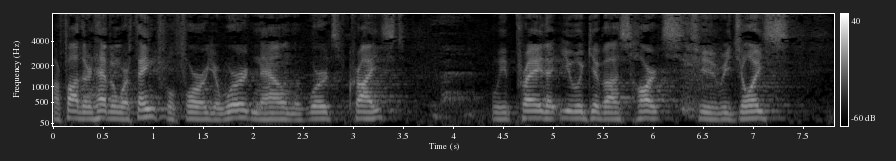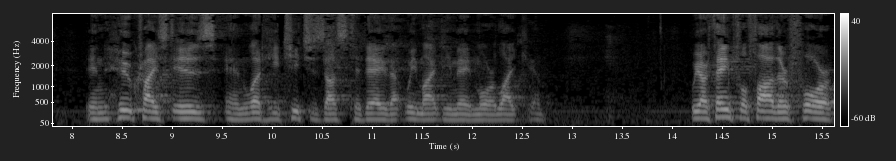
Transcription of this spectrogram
Our Father in heaven, we're thankful for your word now and the words of Christ. We pray that you would give us hearts to rejoice in who Christ is and what he teaches us today that we might be made more like him. We are thankful, Father, for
